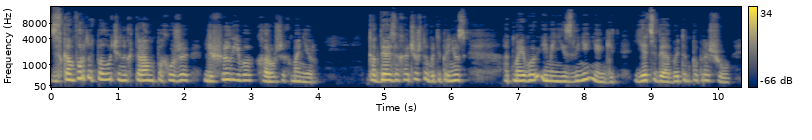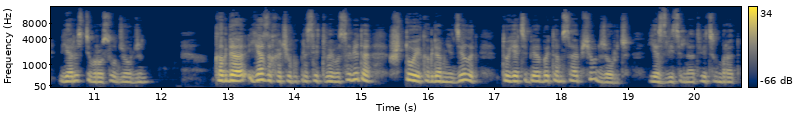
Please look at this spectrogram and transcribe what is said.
Дискомфорт от полученных травм, похоже, лишил его хороших манер. «Когда я захочу, чтобы ты принес от моего имени извинения, Гид, я тебя об этом попрошу», — в ярости бросил Джорджин. «Когда я захочу попросить твоего совета, что и когда мне делать, то я тебе об этом сообщу, Джордж», — язвительно ответил брат.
